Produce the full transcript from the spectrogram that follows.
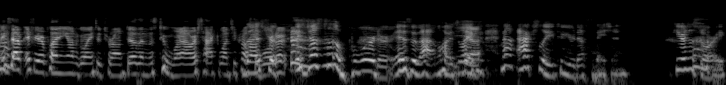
Except if you're planning on going to Toronto, then there's two more hours tacked once you cross That's the border. true. It's just to the border, is that much? Like, Yeah. not actually to your destination. Here's a story.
